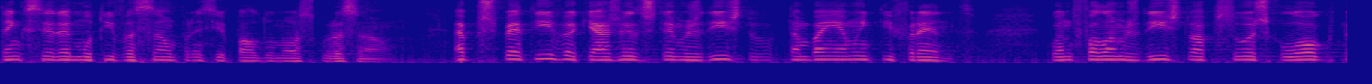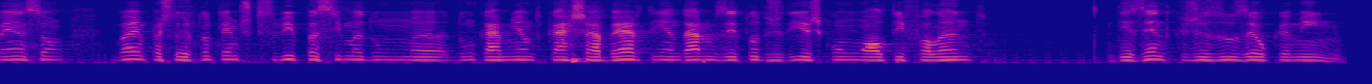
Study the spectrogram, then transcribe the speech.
Tem que ser a motivação principal do nosso coração. A perspectiva que às vezes temos disto também é muito diferente. Quando falamos disto, há pessoas que logo pensam: bem, pastor, então temos que subir para cima de, uma, de um caminhão de caixa aberta e andarmos aí todos os dias com um altifalante dizendo que Jesus é o caminho.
